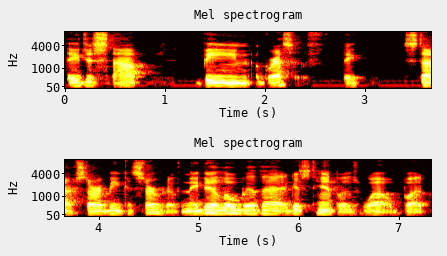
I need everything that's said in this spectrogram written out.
They just stopped being aggressive. Start, started being conservative. And they did a little bit of that against Tampa as well. But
